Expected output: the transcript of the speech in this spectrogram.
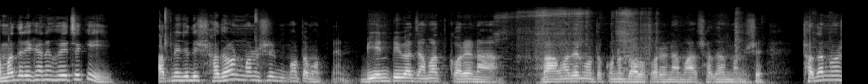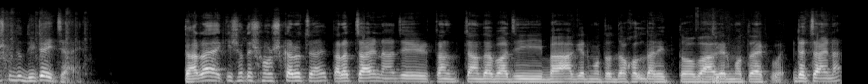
আমাদের এখানে হয়েছে কি আপনি যদি সাধারণ মানুষের মতামত নেন বিএনপি বা জামাত করে না বা আমাদের মতো কোনো দল করে না সাধারণ মানুষের সাধারণ মানুষ কিন্তু দুইটাই চায়। তারা একই সাথে সংস্কারও চায় তারা চায় না যে চাঁদাবাজি বা আগের মতো দখলদারিত্ব বা আগের মতো এক এটা চায় না।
